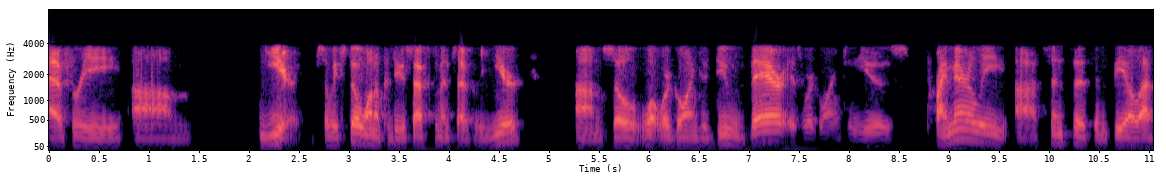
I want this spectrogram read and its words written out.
every um, year. So we still want to produce estimates every year. Um, so what we're going to do there is we're going to use primarily uh, census and BLS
